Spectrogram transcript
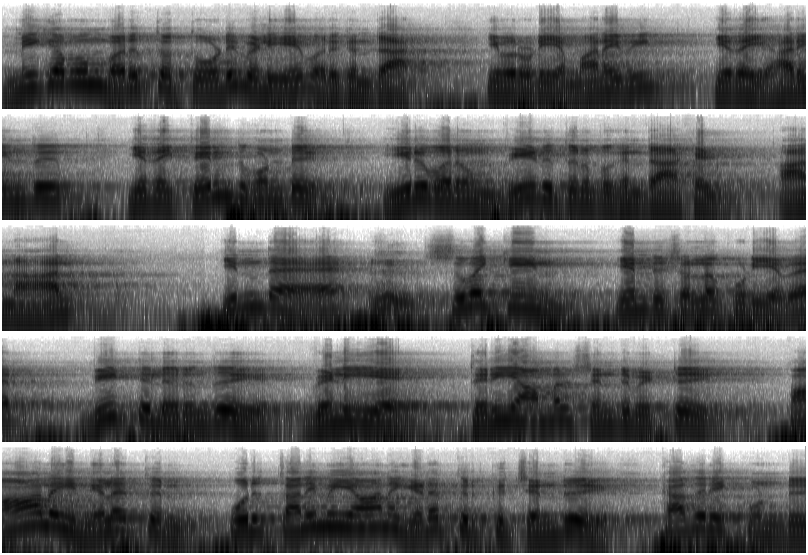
மிகவும் வருத்தத்தோடு வெளியே வருகின்றார். இவருடைய மனைவி இதை அறிந்து இதை தெரிந்து கொண்டு இருவரும் வீடு திரும்புகின்றார்கள். ஆனால் இந்த சுவைக்கீன் என்று சொல்லக்கூடியவர் வீட்டிலிருந்து வெளியே தெரியாமல் சென்றுவிட்டு பாலை நிலத்தில் ஒரு தனிமையான இடத்திற்கு சென்று கதறிக்கொண்டு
